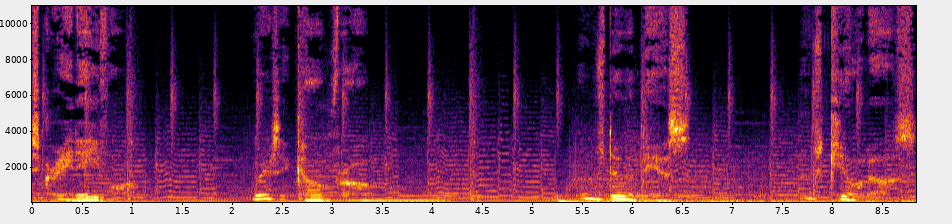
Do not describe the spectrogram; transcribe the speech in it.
This great evil. Where's it come from? Who's doing this? Who's killing us?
